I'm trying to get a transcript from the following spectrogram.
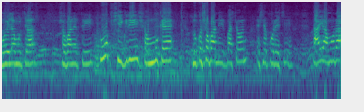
মহিলা মোর্চার সভানেত্রী খুব শীঘ্রই সম্মুখে লোকসভা নির্বাচন এসে পড়েছে। তাই আমরা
